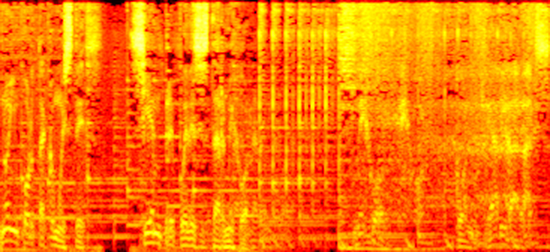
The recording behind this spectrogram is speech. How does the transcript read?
No importa cómo estés, siempre puedes estar mejor. Mejor, mejor. Con Reavivadas.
